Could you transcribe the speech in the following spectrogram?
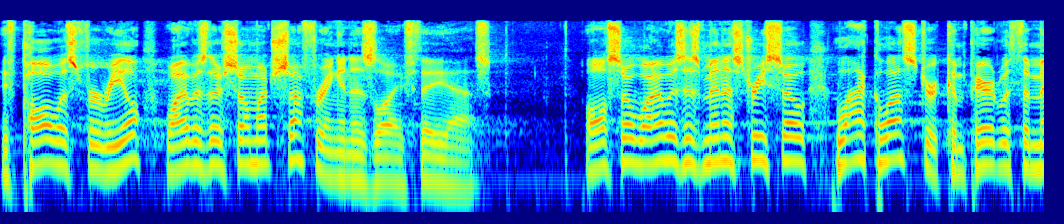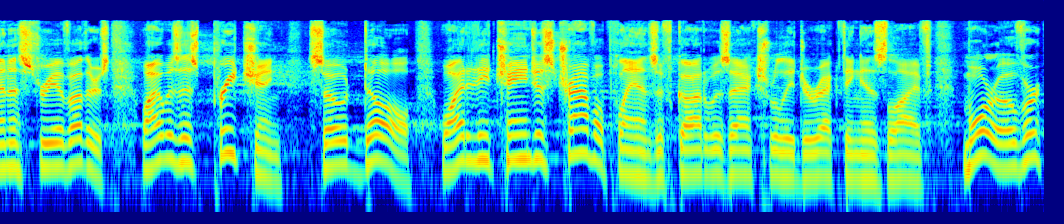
If Paul was for real, why was there so much suffering in his life? They asked. Also, why was his ministry so lackluster compared with the ministry of others? Why was his preaching so dull? Why did he change his travel plans if God was actually directing his life? Moreover,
